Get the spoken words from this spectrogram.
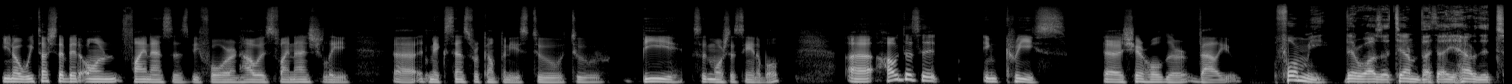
you know, we touched a bit on finances before and how is financially uh, it makes sense for companies to to be more sustainable. Uh, how does it increase uh, shareholder value? For me, there was a term that I heard it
